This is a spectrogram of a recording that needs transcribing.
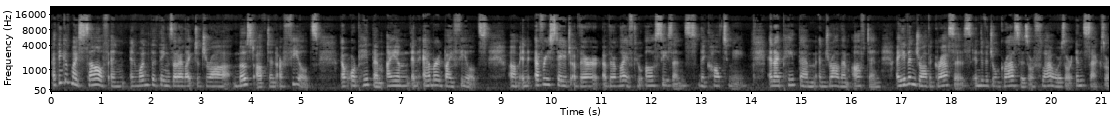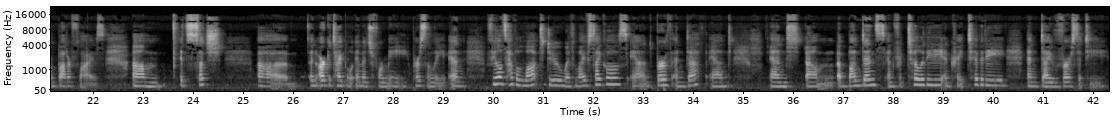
I think of myself and, and one of the things that I like to draw most often are fields or, paint them. I am enamored by fields. Um, in every stage of their of their life, through all seasons, they call to me, and I paint them and draw them often. I even draw the grasses, individual grasses, or flowers, or insects, or butterflies. Um, it's such uh, an archetypal image for me personally, and fields have a lot to do with life cycles and birth and death and and um, abundance and fertility and creativity and diversity.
